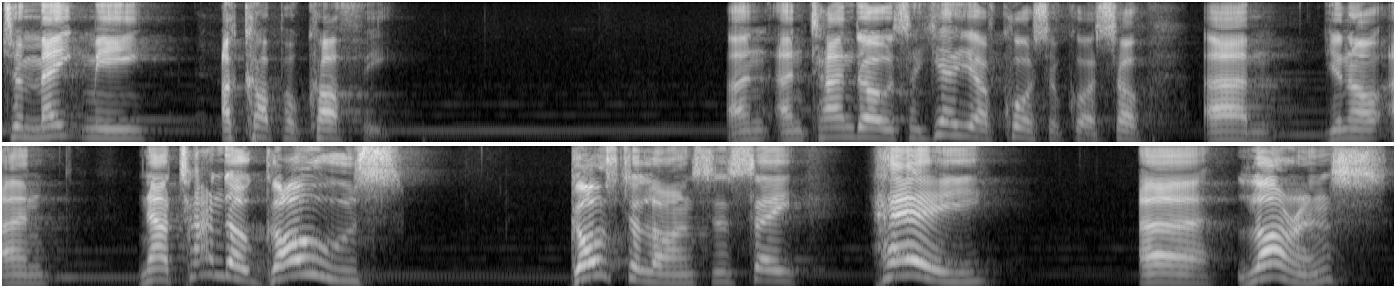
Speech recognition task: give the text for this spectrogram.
to make me a cup of coffee. And, and Tando said, yeah, yeah, of course, of course. So, um, you know, and now Tando goes goes to Lawrence and say, hey, uh, Lawrence,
